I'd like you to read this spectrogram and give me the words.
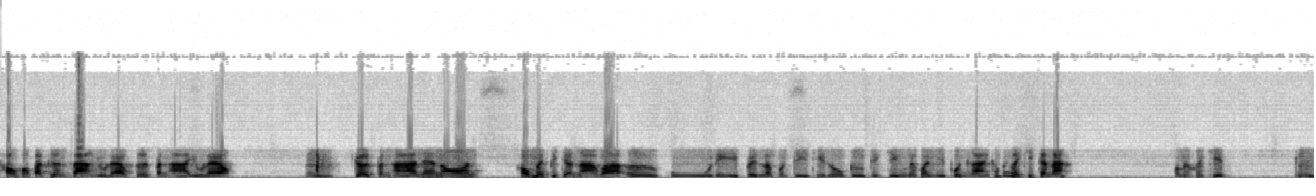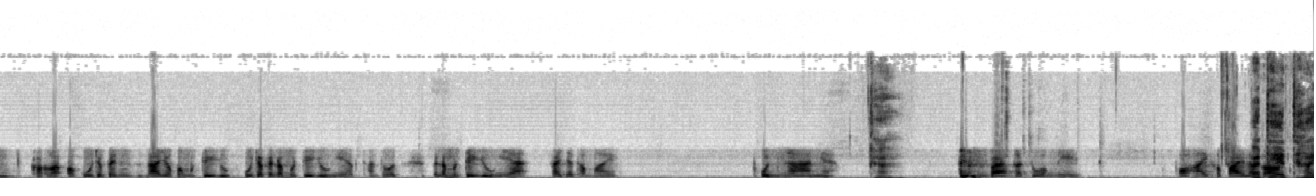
เขาก็กระเทือนซางอยู่แล้ว เกิดปัญหาอยู่แล้ว อืม เกิดปัญหาแน่นอนเขาไม่พิจารณาว่า เออ กูนี่เป็นรัฐมนตรีที่โลกลืมจริง ๆ ไม่ค่อยมีผลงานเขาไม่เคยคิดกันนะเขาไม่ค่อยคิด อืมเขาเอากูจะเป็นนายกรัฐมนตรีอยู่กูจะเป็นรัฐมนตรีอยู่เงี้ยทานโทษ เป็นรัฐมนตรีอยู่เงี้ยใครจะทำไม ผลงานไงค่ะบางกระทรวงนี่ พอให้เข้าไปแล้วปก็ระเทศไทย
